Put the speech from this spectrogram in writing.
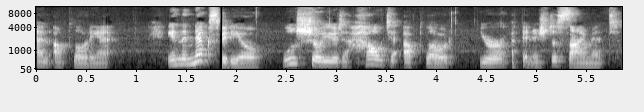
and uploading it. In the next video, we'll show you how to upload your finished assignment.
